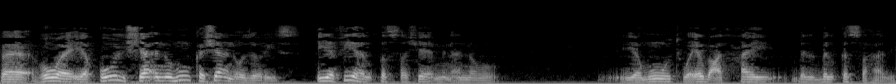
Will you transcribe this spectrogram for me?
فهو يقول شأنه كشأن أوزوريس. هي فيها القصة شيء من أنه يموت ويبعث حي بالقصة هذه.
